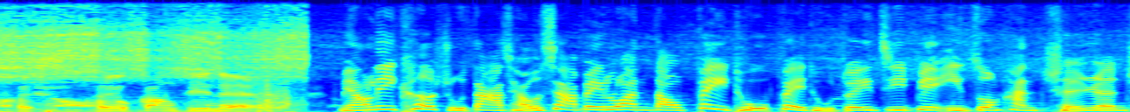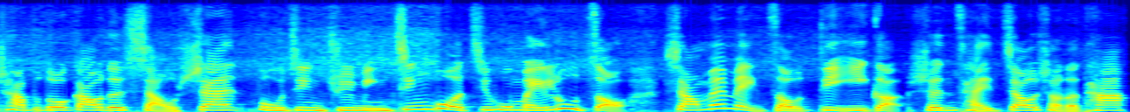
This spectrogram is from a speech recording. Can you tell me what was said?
还还有钢筋呢。苗栗客属大桥下被乱到废土，废土堆积变一座和成人差不多高的小山，附近居民经过几乎没路走。小妹妹走第一个，身材娇小的她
